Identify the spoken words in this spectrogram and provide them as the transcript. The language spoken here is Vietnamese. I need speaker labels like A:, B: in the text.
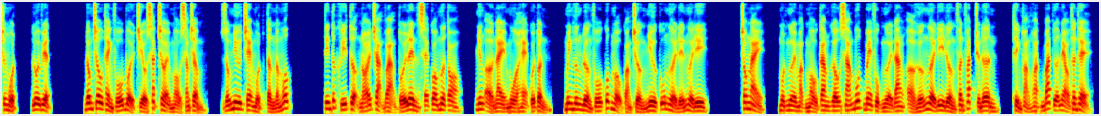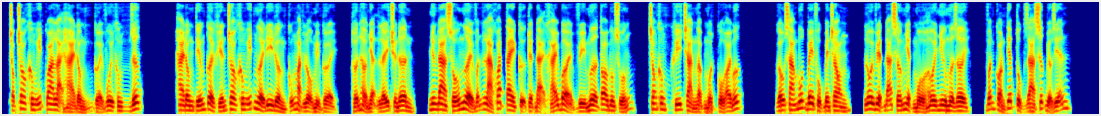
A: chương một, lôi việt. Đông châu thành phố buổi chiều sắc trời màu xám trầm, giống như che một tầng nấm mốc. Tin tức khí tượng nói chạm vạng tối lên sẽ có mưa to, nhưng ở này mùa hè cuối tuần, minh hưng đường phố quốc mậu quảng trường như cũ người đến người đi. Trong này, một người mặc màu cam gấu xám bút bê phục người đang ở hướng người đi đường phân phát truyền đơn, thỉnh thoảng hoạt bát tựa nẹo thân thể, chọc cho không ít qua lại hài đồng cười vui không dứt. Hài đồng tiếng cười khiến cho không ít người đi đường cũng mặt lộ mỉm cười, hớn hở nhận lấy truyền đơn, nhưng đa số người vẫn là khoát tay cự tuyệt đại khái bởi vì mưa to bông xuống, trong không khí tràn ngập một cổ oi bức. Gấu xám bút bê phục bên trong lôi việt đã sớm nhiệt mồ hôi như mưa rơi, vẫn còn tiếp tục ra sức biểu diễn.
